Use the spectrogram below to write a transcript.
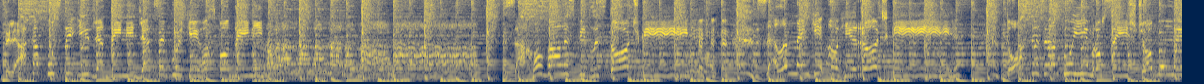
для капусти і для дині, для цибульки господині. Заховали з під листочки, зелененькі огірочки, доси зранку їм роси, щоб ми.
